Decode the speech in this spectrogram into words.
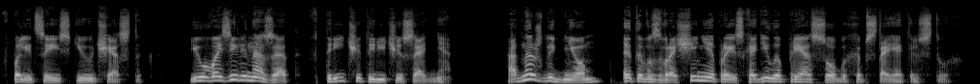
в полицейский участок и увозили назад в 3-4 часа дня. Однажды днем это возвращение происходило при особых обстоятельствах.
